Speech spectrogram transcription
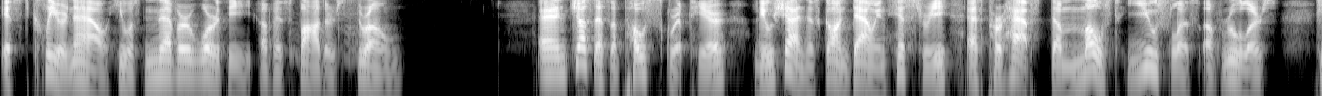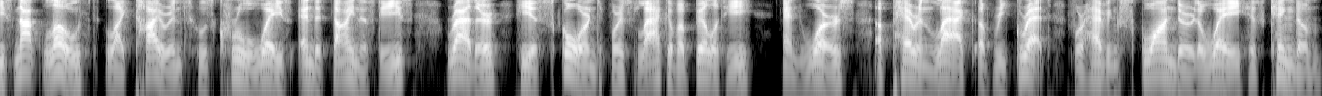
it's clear now he was never worthy of his father's throne. And just as a postscript here, Liu Shan has gone down in history as perhaps the most useless of rulers. He's not loathed like tyrants whose cruel ways ended dynasties. Rather, he is scorned for his lack of ability, and worse, apparent lack of regret for having squandered away his kingdom.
